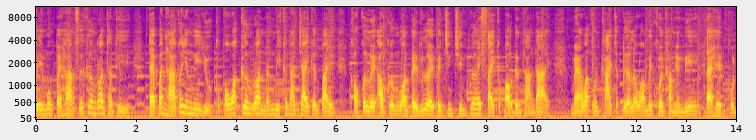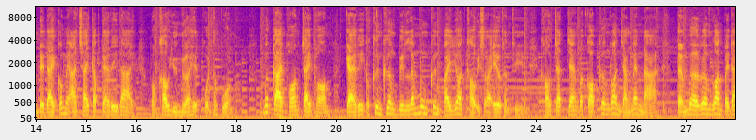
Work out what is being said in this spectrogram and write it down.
รี่มุ่งไปห้างซื้อเครื่องร่อนทันที แต่ปัญหาก็ยังมีอยู่ก็เพราะว่าเครื่องร่อนนั้นมีขนาดใหญ่เกินไป เขาก็เลยเอาเครื่องร่อนไปเรื่อยเป็นชิ้นๆเพื่อให้ใส่กระเป๋าเดินทางได้ แม้ว่าคนขายจะเตือนแล้วว่าไม่ควรทำอย่างนี้ แต่เหตุผลใด ๆ ก็ไม่อาจใช้กับแกรี่ได้ เพราะเขาอยู่เหนือเหตุผลทั้งปวง เมื่อกายพร้อมใจพร้อม แกรี่ก็ขึ้นเครื่องบินและมุ่งขึ้นไปยอดเขาอิสราเอลทันที เขาจัดแจงประกอบเครื่องร่อนอย่างแน่นหนา แต่เมื่อเริ่มร่อนไปได้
